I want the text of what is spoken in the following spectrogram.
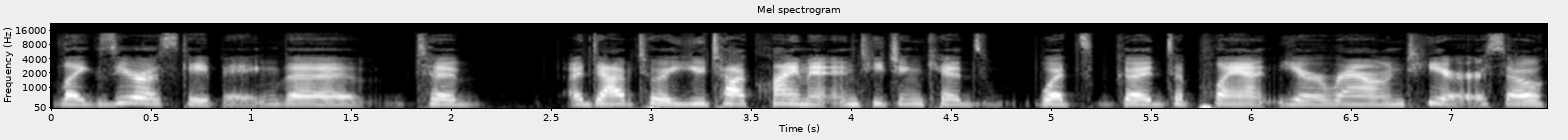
like xeriscaping, the to adapt to a Utah climate and teaching kids what's good to plant year round here. So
